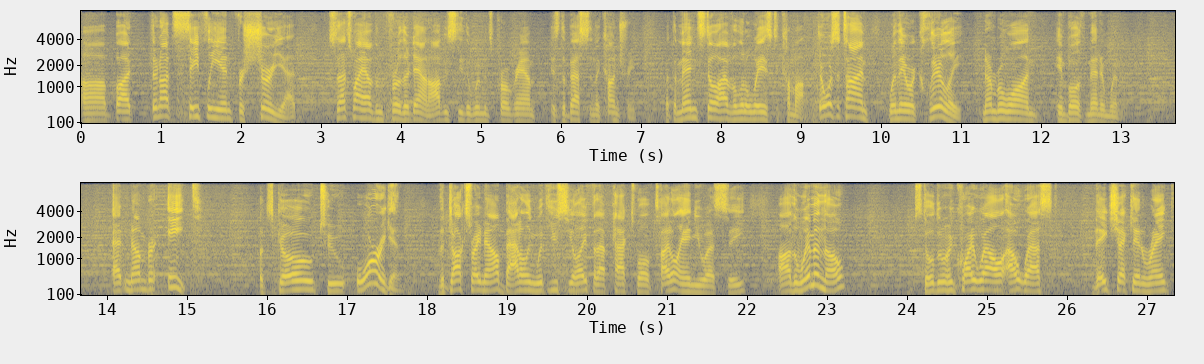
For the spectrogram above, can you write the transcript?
uh, but they're not safely in for sure yet. So that's why I have them further down. Obviously, the women's program is the best in the country, but the men still have a little ways to come up. There was a time when they were clearly number one in both men and women. At number eight, let's go to Oregon. The Ducks right now battling with UCLA for that Pac 12 title and USC. Uh, the women, though, still doing quite well out west. They check in ranked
